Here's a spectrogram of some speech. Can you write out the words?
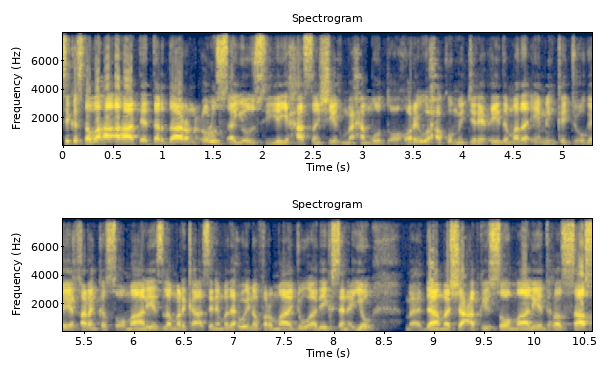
si kastaba ha ahaatee dardaaran culus ayuu siiyey xasan sheekh maxamuud oo horey u xukumi jiray ciidamada iminka jooga ee qaranka soomaaliya islamarkaasina madaxweyne farmaajo u adeegsanayo maadaama shacabkii soomaaliyeed rasaas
